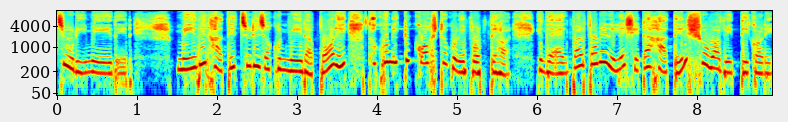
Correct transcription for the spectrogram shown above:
চুড়ি মেয়েদের। মেয়েদের হাতের চুড়ি যখন মেয়েরা পরে, তখন একটু কষ্ট করে পড়তে হয়। কিন্তু একবার পরে নিলে সেটা হাতের শোভা বৃদ্ধি করে।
